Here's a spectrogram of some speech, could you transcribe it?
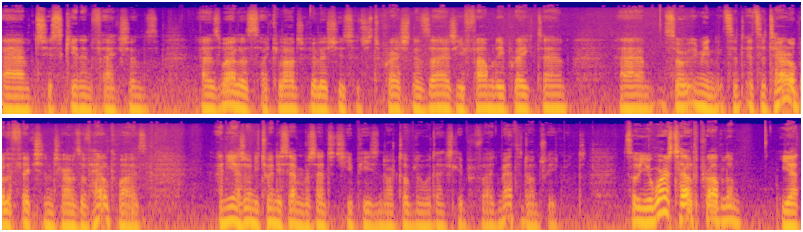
um, to skin infections, as well as psychological issues such as depression, anxiety, family breakdown. Um, so I mean it's a, it's a terrible affliction in terms of health wise, and yet only 27% of GPs in North Dublin would actually provide methadone treatment. So your worst health problem, yet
